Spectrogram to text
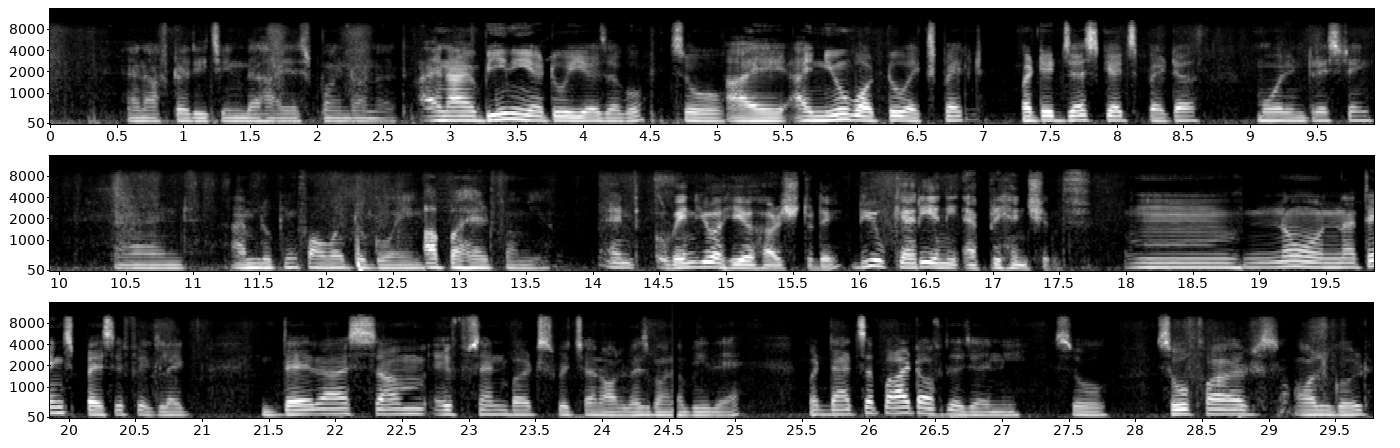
and after reaching the highest point on earth. And I've been here two years ago, so I I knew what to expect, but it just gets better, more interesting, and I'm looking forward to going up ahead from here. And when you are here, Harsh, today, do you carry any apprehensions? Mm, no, nothing specific. Like there are some ifs and buts which are always going to be there, but that's a part of the journey. So so far all good.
